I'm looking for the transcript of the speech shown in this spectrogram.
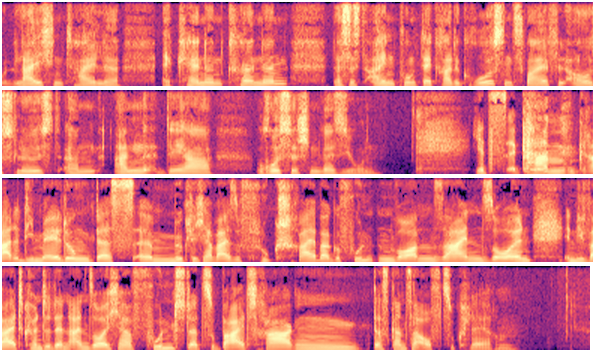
Leichenteile erkennen können. Das ist ein Punkt, der gerade großen Zweifel auslöst ähm, an der russischen Version. Jetzt kam gerade die Meldung, dass äh, möglicherweise Flugschreiber gefunden worden sein sollen. Inwieweit könnte denn ein solcher Fund dazu beitragen, das Ganze aufzuklären?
